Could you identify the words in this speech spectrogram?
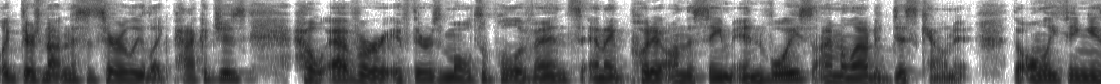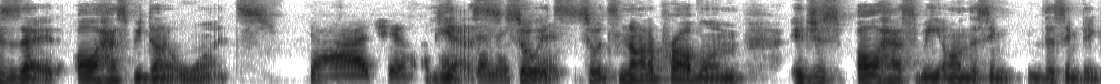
like there's not necessarily like packages. However, if there's multiple events and I put it on the same invoice, I'm allowed to discount it. The only thing is that it all has to be done at once. Gotcha. Okay, yes. So sense. it's so it's not a problem it just all has to be on the same the same thing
